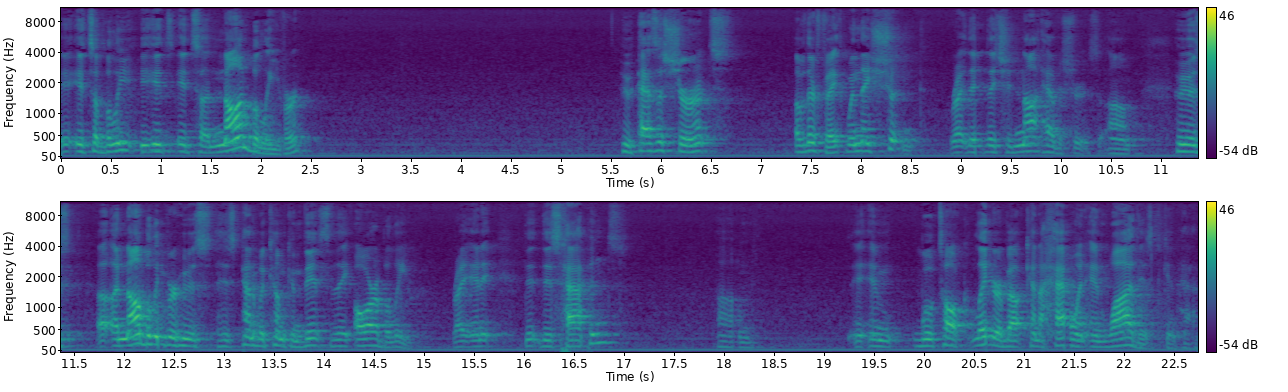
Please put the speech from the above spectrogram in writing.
it's a, belief, it's, it's a non believer who has assurance of their faith when they shouldn't, right? They, they should not have assurance. Um, who is a, a non believer who has, has kind of become convinced that they are a believer, right? And it, th- this happens. Um, and we'll talk later about kind of how and why this can happen.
